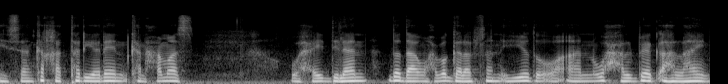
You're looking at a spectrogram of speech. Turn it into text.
aysan ka khatar yareen kan xamaas. Waxay dilaan dad aan waxba galabsan iyada oo aan wax halbeeg ah lahayn.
